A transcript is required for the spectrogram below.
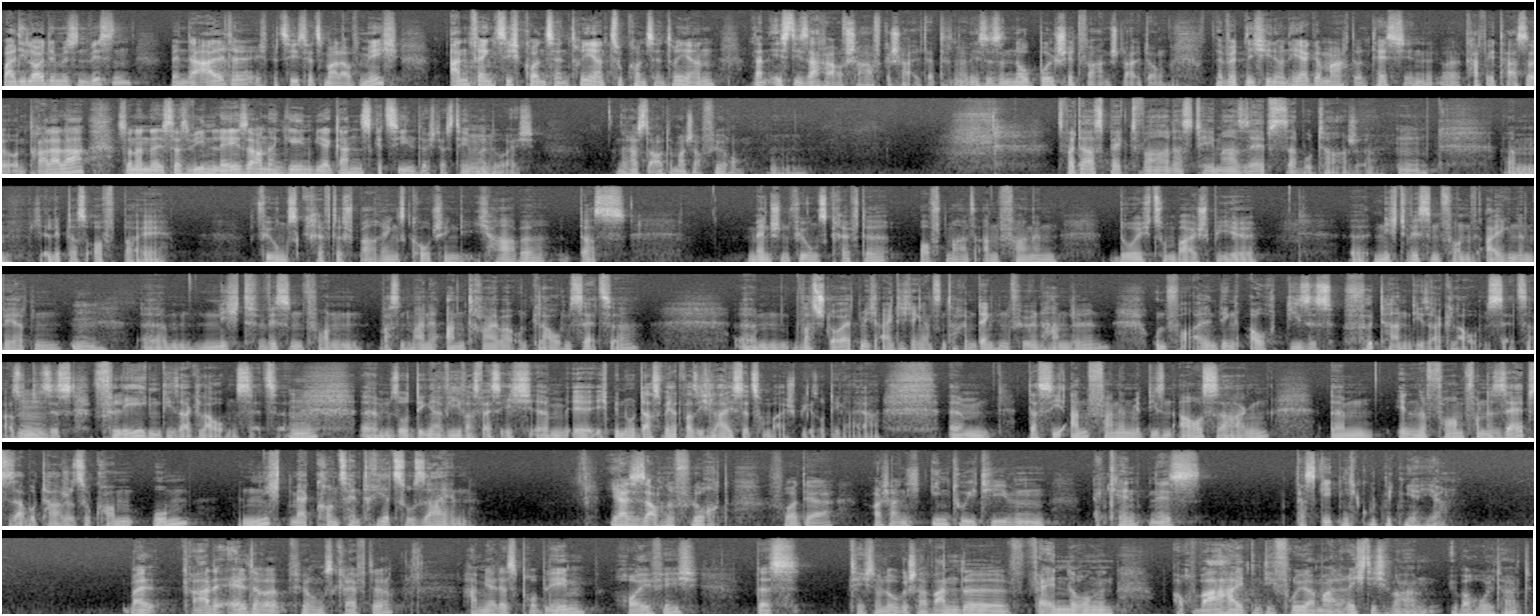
Weil die Leute müssen wissen, wenn der Alte, ich beziehe es jetzt mal auf mich, anfängt sich konzentrieren, zu konzentrieren, dann ist die Sache auf scharf geschaltet. Dann ist es eine No-Bullshit-Veranstaltung. Da wird nicht hin und her gemacht und Tässchen, äh, Kaffeetasse und tralala, sondern da ist das wie ein Laser und dann gehen wir ganz gezielt durch das Thema durch. Und dann hast du automatisch auch Führung. Zweiter Aspekt war das Thema Selbstsabotage. Ähm, ich erlebe das oft bei Führungskräfte, Sparrings, Coaching, die ich habe, dass Menschen, Führungskräfte oftmals anfangen durch zum Beispiel äh, Nichtwissen von eigenen Werten, ähm, Nichtwissen von, was sind meine Antreiber und Glaubenssätze, ähm, was steuert mich eigentlich den ganzen Tag im Denken, Fühlen, Handeln und vor allen Dingen auch dieses Füttern dieser Glaubenssätze, also dieses Pflegen dieser Glaubenssätze. Ähm, so Dinger wie, was weiß ich, ähm, äh, ich bin nur das wert, was ich leiste zum Beispiel, so Dinger, ja. Ähm, dass sie anfangen mit diesen Aussagen ähm, in eine Form von eine Selbstsabotage zu kommen, um nicht mehr konzentriert zu sein. Ja, es ist auch eine Flucht vor der wahrscheinlich intuitiven Erkenntnis, das geht nicht gut mit mir hier. Weil gerade ältere Führungskräfte haben ja das Problem häufig, dass technologischer Wandel, Veränderungen, auch Wahrheiten, die früher mal richtig waren, überholt hat.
